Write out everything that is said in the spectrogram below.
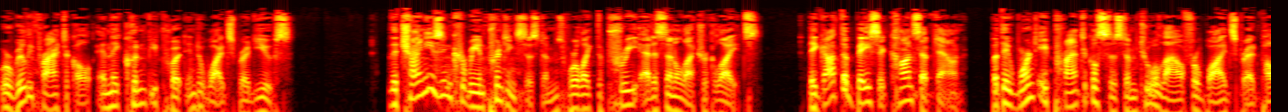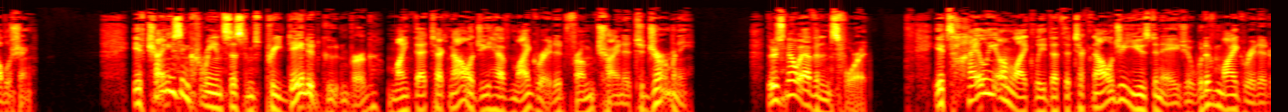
were really practical and they couldn't be put into widespread use. The Chinese and Korean printing systems were like the pre-Edison electric lights. They got the basic concept down, but they weren't a practical system to allow for widespread publishing. If Chinese and Korean systems predated Gutenberg, might that technology have migrated from China to Germany? There's no evidence for it. It's highly unlikely that the technology used in Asia would have migrated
